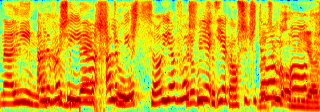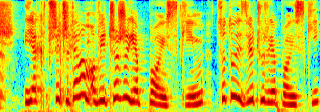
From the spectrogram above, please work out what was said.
na linach, Ale właśnie w ja, deszczu. ale wiesz co, ja właśnie jak przeczytałam o, omijasz? jak przeczytałam o wieczorze japońskim, co to jest wieczór japoński,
